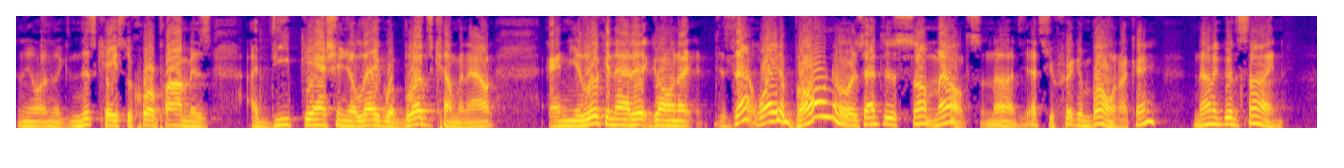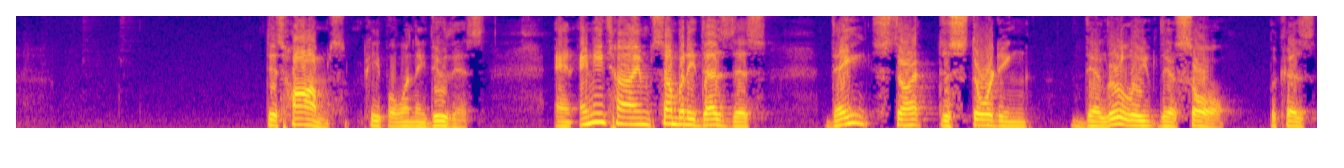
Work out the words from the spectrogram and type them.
You know, in, the, in this case, the core problem is a deep gash in your leg where blood's coming out, and you're looking at it going, is that white a bone or is that just something else? No, that's your friggin' bone, okay? Not a good sign. This harms people when they do this. And anytime somebody does this, they start distorting their literally their soul because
